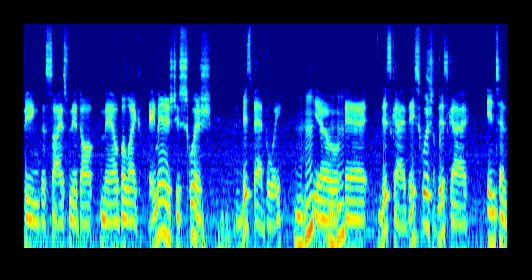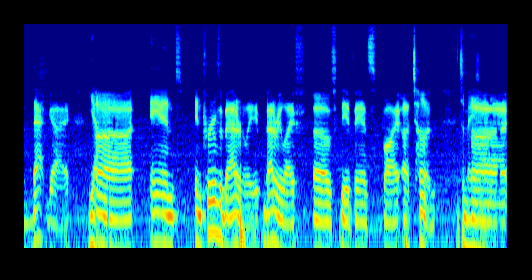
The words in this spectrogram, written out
being the size for the adult male, but like they managed to squish this bad boy. Mm-hmm. You know, uh, this guy. They squished this guy into that guy, Yeah. uh, and improve the battery battery life of the Advance by a ton. it's amazing. Uh,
